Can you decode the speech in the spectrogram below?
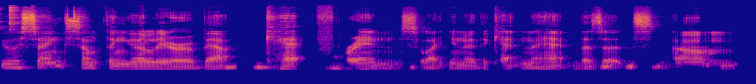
you were saying something earlier about cat friends, like you know the cat in the hat visits. Um,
